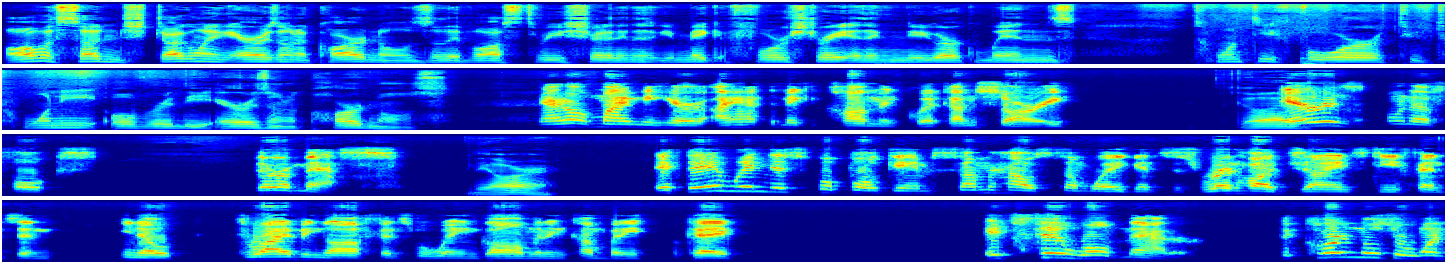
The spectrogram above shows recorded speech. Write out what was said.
all of a sudden struggling Arizona Cardinals. So they've lost three straight. I think can make it four straight. I think New York wins 24 to 20 over the Arizona Cardinals. Now, don't mind me here. I have to make a comment quick. I'm sorry. Go ahead. Arizona, folks, they're a mess. They are. If they win this football game somehow, some way against this red hot Giants defense and, you know, thriving offense with Wayne Gallman and company, okay, it still won't matter. The Cardinals are one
